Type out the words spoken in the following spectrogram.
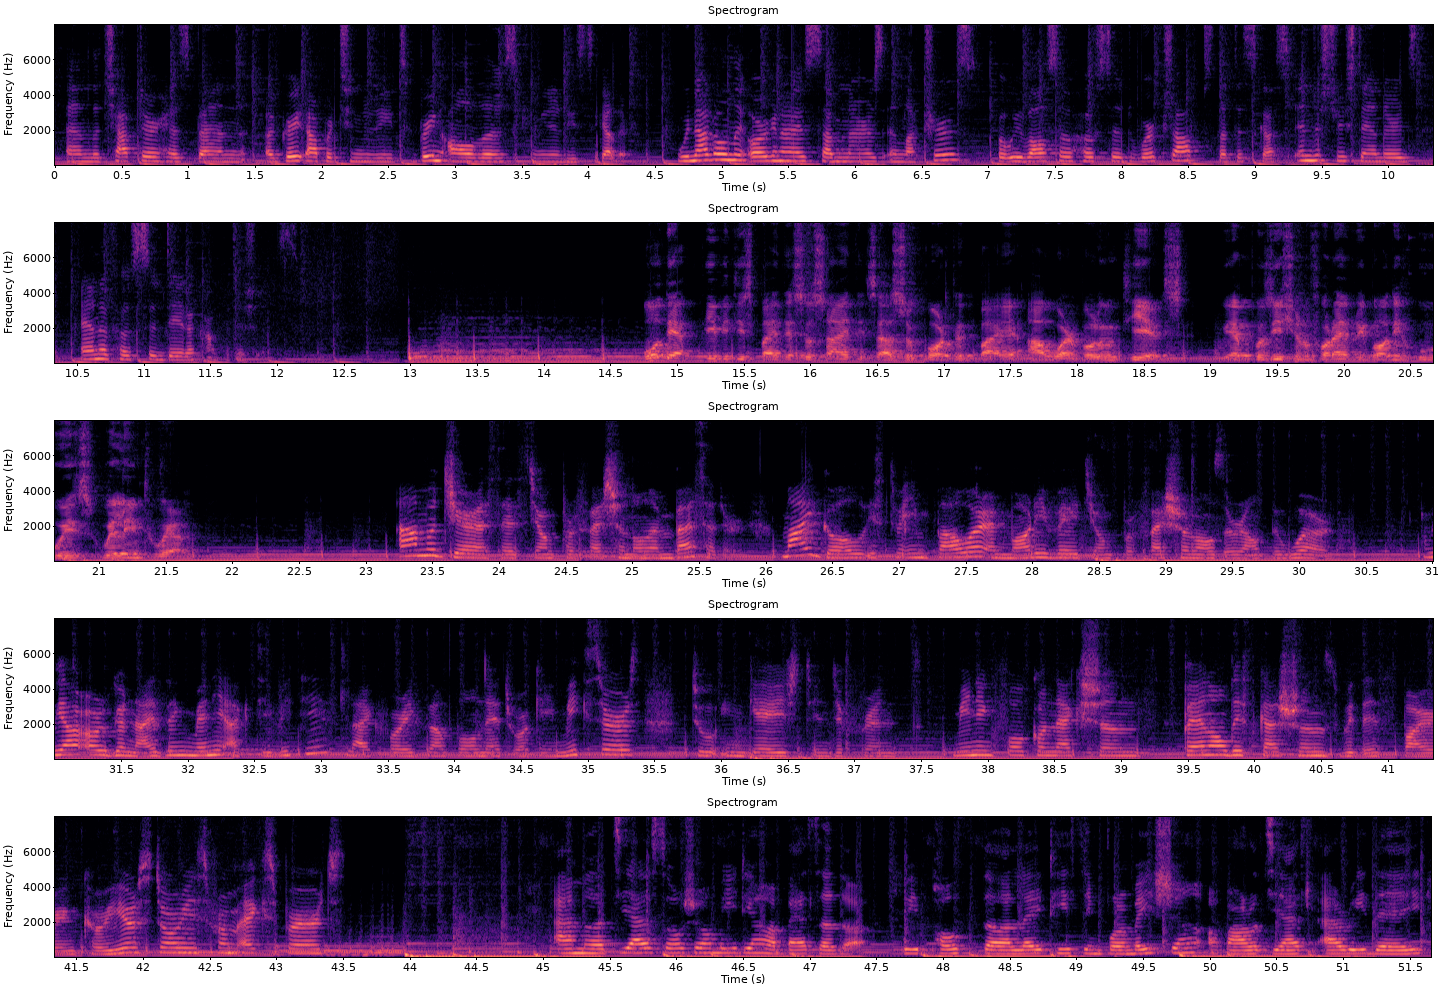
and the chapter has been a great opportunity to bring all of those communities together. We not only organize seminars and lectures, but we've also hosted workshops that discuss industry standards and have hosted data competitions. All the activities by the societies are supported by our volunteers. We have position for everybody who is willing to help. I'm a GRSS Young Professional Ambassador. My goal is to empower and motivate young professionals around the world. We are organizing many activities, like for example networking mixers to engage in different meaningful connections, panel discussions with inspiring career stories from experts. I'm a GS social media ambassador. We post the latest information about GS every day.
